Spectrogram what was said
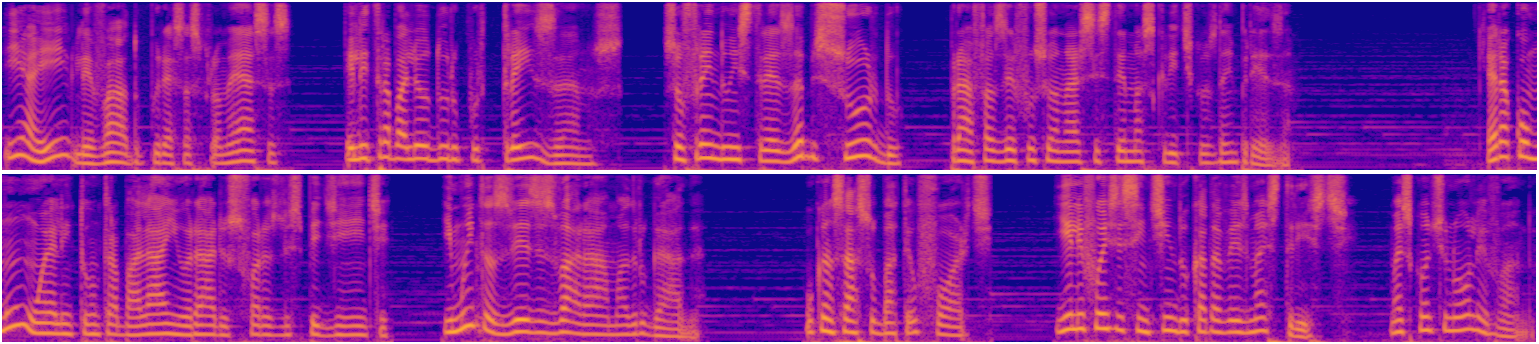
E aí, levado por essas promessas, ele trabalhou duro por três anos, sofrendo um estresse absurdo para fazer funcionar sistemas críticos da empresa. Era comum Wellington trabalhar em horários fora do expediente e muitas vezes varar a madrugada. O cansaço bateu forte e ele foi se sentindo cada vez mais triste, mas continuou levando,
